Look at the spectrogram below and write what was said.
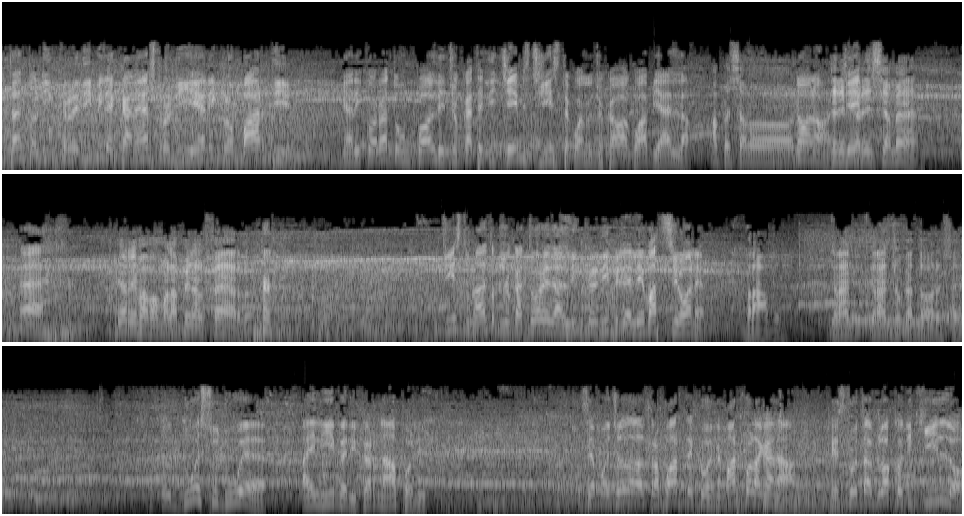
Intanto l'incredibile canestro di Eric Lombardi mi ha ricordato un po' le giocate di James Gist quando giocava qua a Biella. Ah, pensavo No, no, ti James- riferissi a me. Eh, Io arrivavo a malapena al ferro. Gist un altro giocatore dall'incredibile elevazione. Bravo, gran, gran giocatore, sì. 2 su 2 ai liberi per Napoli. Siamo già dall'altra parte con Marco Laganà che sfrutta il blocco di Chillo,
